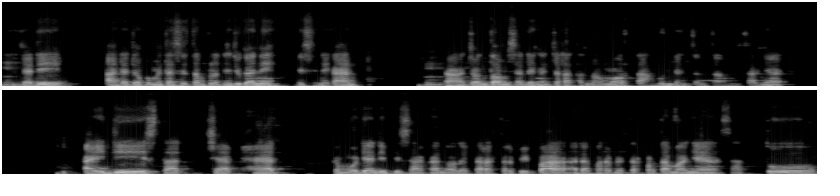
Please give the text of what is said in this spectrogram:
Hmm. Jadi ada dokumentasi templatenya juga nih di sini kan. Hmm. Nah, contoh misalnya dengan catatan nomor, tahun, dan tentang misalnya ID, start, chap, head, kemudian dipisahkan oleh karakter pipa, ada parameter pertamanya, satu,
